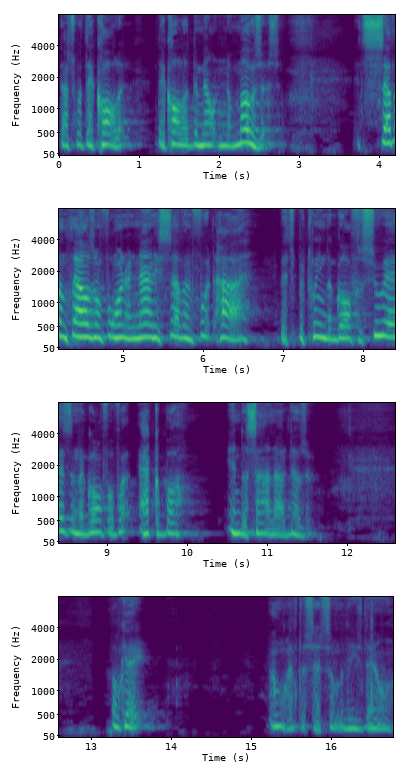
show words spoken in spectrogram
That's what they call it. They call it the Mountain of Moses. It's 7,497 foot high. It's between the Gulf of Suez and the Gulf of Aqaba in the Sinai Desert. Okay, I'm going to have to set some of these down.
